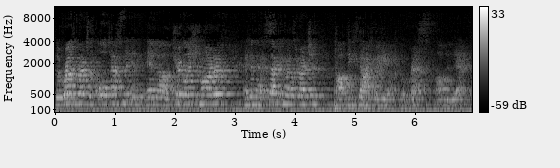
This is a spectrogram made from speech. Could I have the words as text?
the resurrection of Old Testament and, and uh, tribulation martyrs, and then that second resurrection, uh, these guys are here, the rest of the dead.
